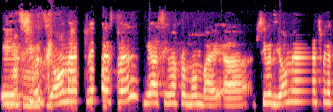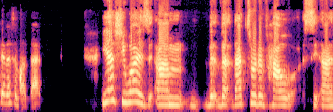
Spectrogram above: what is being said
is she was your matchmaker as well? Yeah, Sima from Mumbai. Uh, she was your matchmaker. Tell us about that. Yeah, she was. Um, th- th- that's sort of how uh,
